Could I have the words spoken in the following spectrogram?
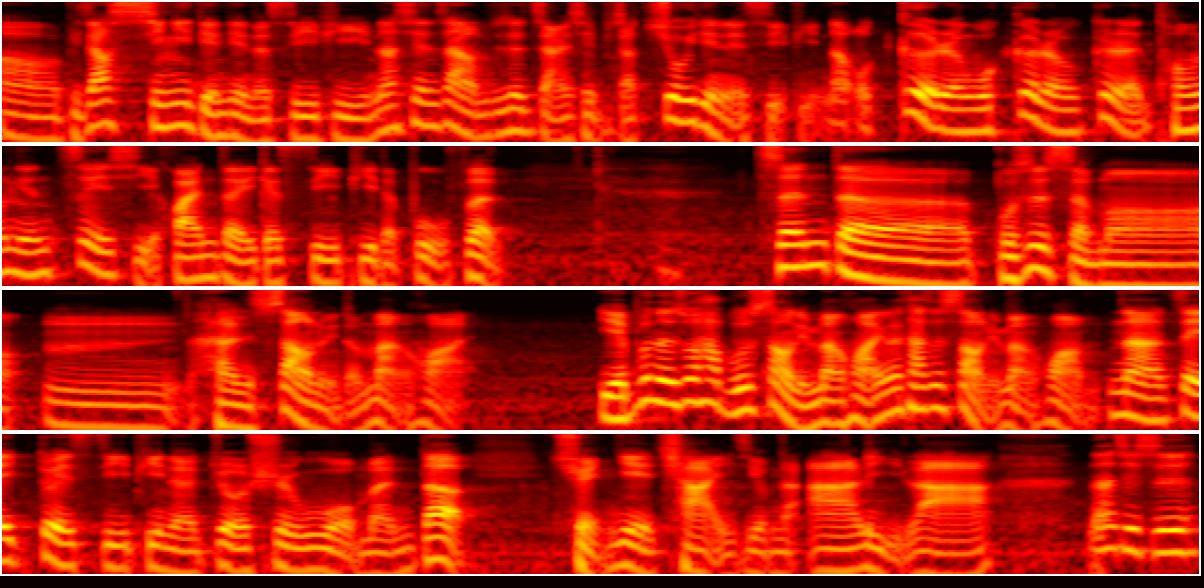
呃，比较新一点点的 CP，那现在我们就是讲一些比较旧一点点的 CP。那我个人，我个人，我个人童年最喜欢的一个 CP 的部分，真的不是什么嗯很少女的漫画，也不能说它不是少女漫画，因为它是少女漫画。那这一对 CP 呢，就是我们的犬夜叉以及我们的阿里拉。那其实。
